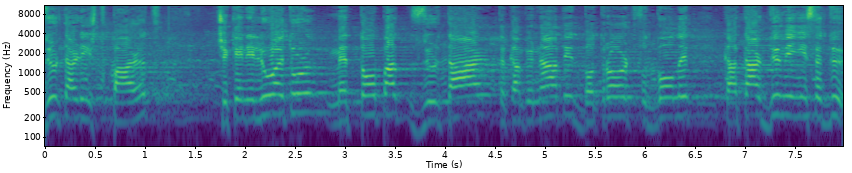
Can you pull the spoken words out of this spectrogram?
zyrtarisht të parët, që keni luajtur me topat zyrtarë të Kampionatit Botëror të Futbollit Katar dy mijë e njëzet e dy.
